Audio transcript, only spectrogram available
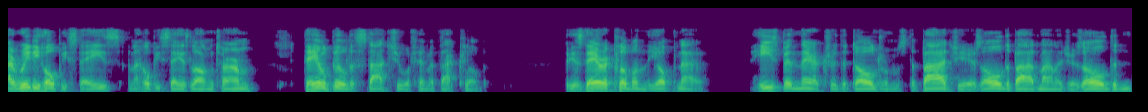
I really hope he stays, and I hope he stays long term. They'll build a statue of him at that club because they're a club on the up now. He's been there through the doldrums, the bad years, all the bad managers, all the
